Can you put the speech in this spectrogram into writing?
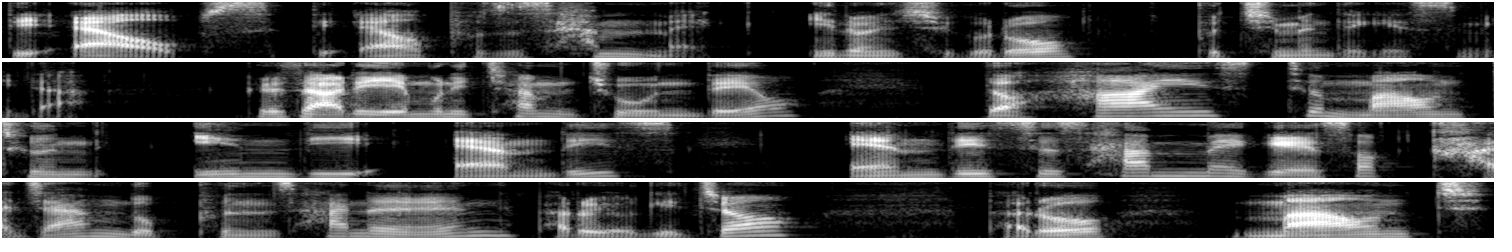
the Alps, the Alps 산맥 이런 식으로 붙이면 되겠습니다. 그래서 아래 예문이 참 좋은데요. The highest mountain in the Andes, 앤디스 산맥에서 가장 높은 산은 바로 여기죠. 바로 Mount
